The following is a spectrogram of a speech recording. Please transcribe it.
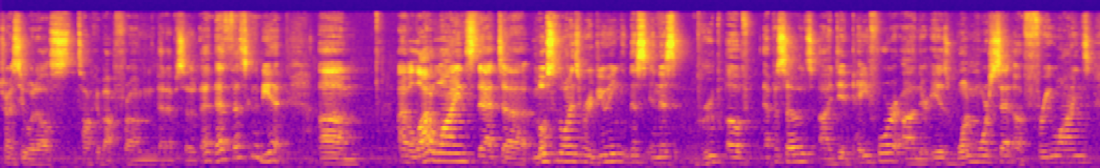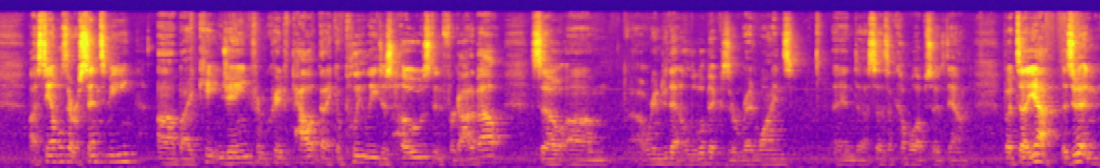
trying to see what else to talk about from that episode. That, that that's going to be it. Um, I have a lot of wines that uh, most of the wines we're reviewing this in this group of episodes I did pay for. Uh, there is one more set of free wines, uh, samples that were sent to me uh, by Kate and Jane from Creative Palette that I completely just hosed and forgot about. So um, uh, we're gonna do that in a little bit because they're red wines, and uh, so that's a couple episodes down. But uh, yeah, let's do it. And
